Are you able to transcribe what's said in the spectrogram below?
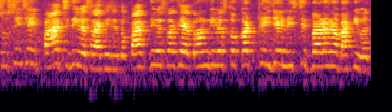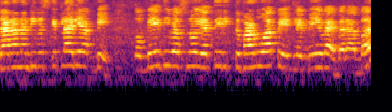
સુસી છે એ પાંચ દિવસ રાખે છે. તો પાંચ દિવસમાંથી આ ત્રણ દિવસ તો કટ થઈ જાય નિશ્ચિત ભાડાના, બાકી વધારાના દિવસ કેટલા રહ્યા? બે. તો બે દિવસનો એ અતિરિક્ત ભાડું આપે એટલે બે વાય બરાબર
